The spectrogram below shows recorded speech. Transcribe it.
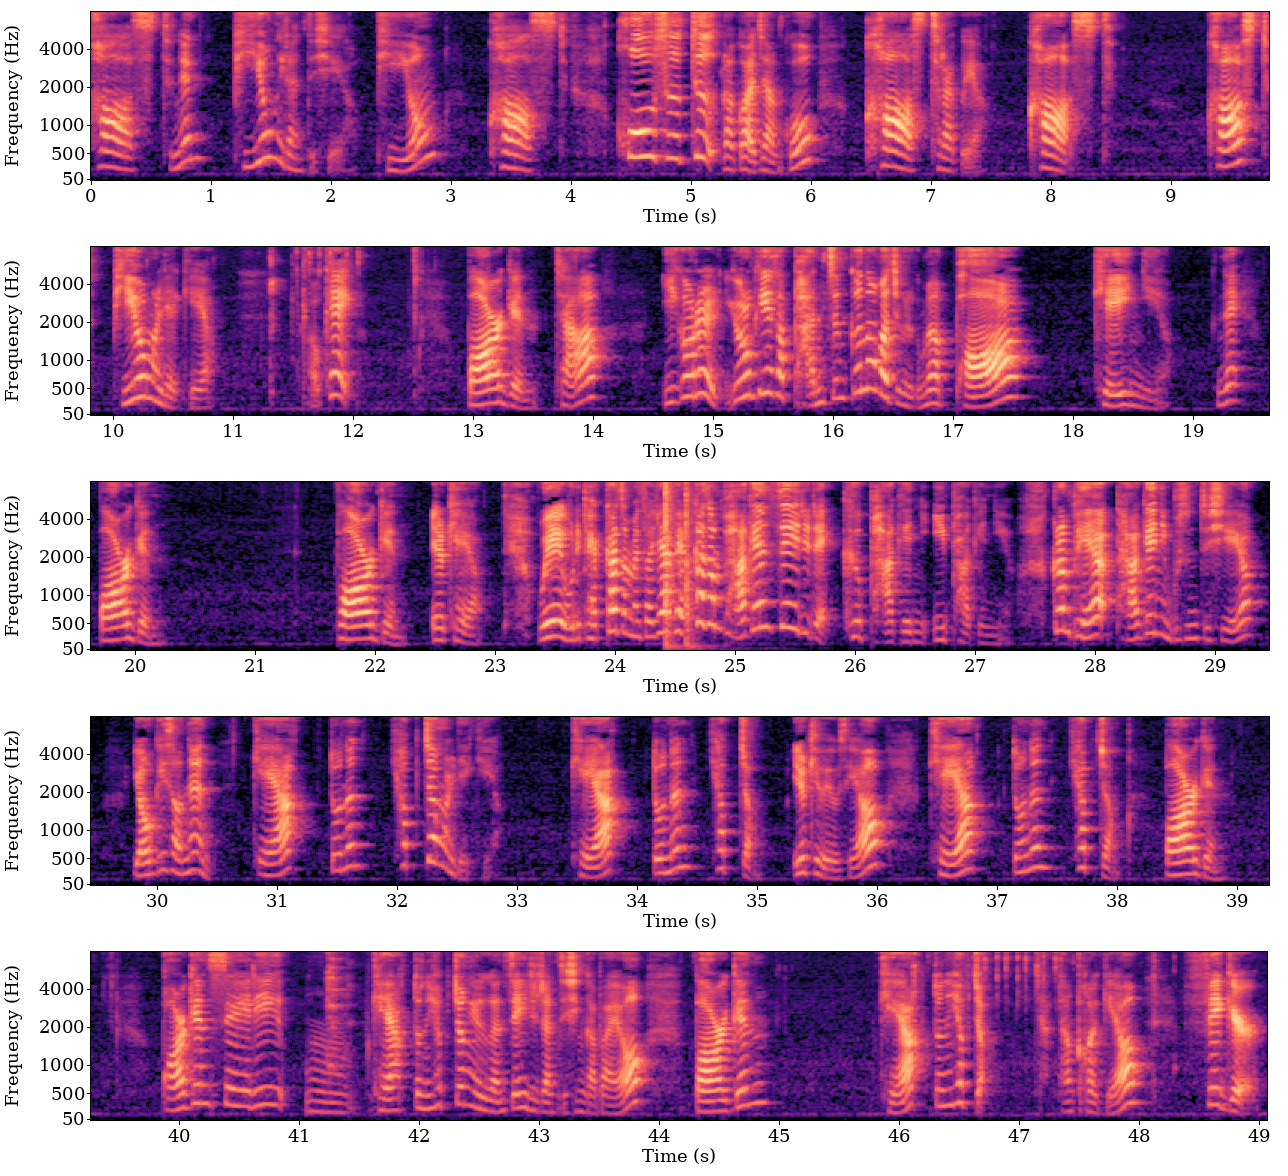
cost는 비용이란 뜻이에요. 비용 cost cost라고 하지 않고 cost라고 해요. cost cost 비용을 얘기해요. 오케이. bargain 자 이거를 여기에서 반쯤 끊어가지고 읽으면 bargain이에요. 근데 bargain bargain 이렇게 해요. 왜 우리 백화점에서 야 백화점 바겐 세일이래. 그 바겐이 이 바겐이에요. 그럼 배, 바겐이 무슨 뜻이에요? 여기서는 계약 또는 협정을 얘기해요. 계약 또는 협정 이렇게 외우세요. 계약 또는 협정 bargain bargain 세일이 음, 계약 또는 협정에 의한 세일이란 뜻인가 봐요. bargain 계약 또는 협정. 자 다음 거 갈게요. figure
